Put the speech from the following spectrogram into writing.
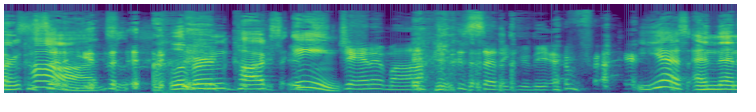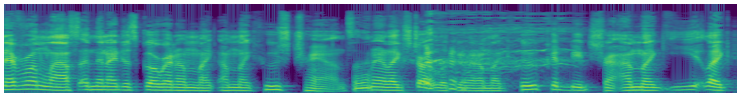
Laverne Cox. you the- Laverne Cox It's Inc. Janet Mock is sending you the air fryer. Yes, and then everyone laughs, and then I just go around. I'm like, I'm like, who's trans? And then I like start looking around. I'm like, who could be trans? I'm like, you, like,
